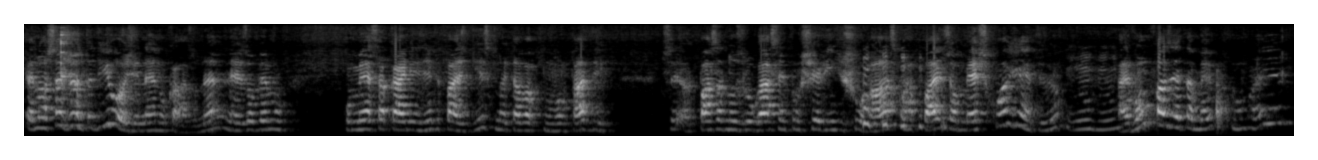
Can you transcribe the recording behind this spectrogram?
É nossa janta de hoje, né, no caso, né? Resolvemos comer essa carnezinha que faz dias, que nós tava com vontade de... Passa nos lugares, sente um cheirinho de churrasco, rapaz, só mexe com a gente, viu? Uhum. Aí vamos fazer também, aí,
